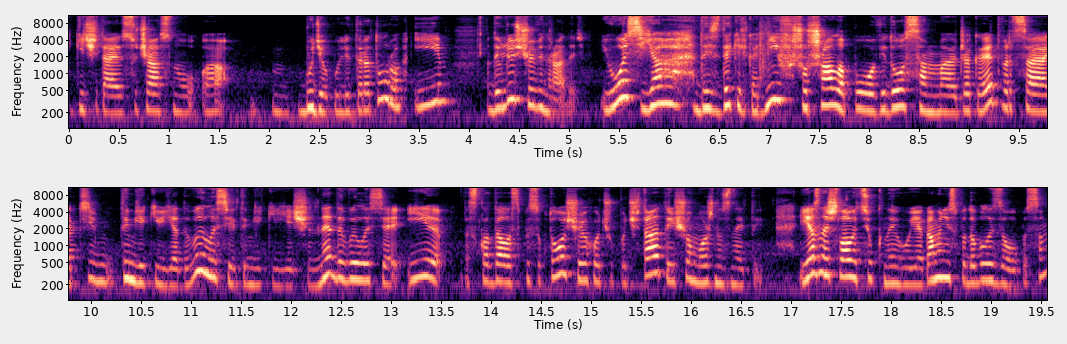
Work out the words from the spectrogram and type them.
який читає сучасну е, будь-яку літературу, і дивлюсь, що він радить. І ось я десь декілька днів шуршала по відосам Джека Едвардса, тим, тим, які я дивилася, і тим, які я ще не дивилася, і складала список того, що я хочу почитати і що можна знайти. І я знайшла оцю книгу, яка мені сподобалась за описом.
